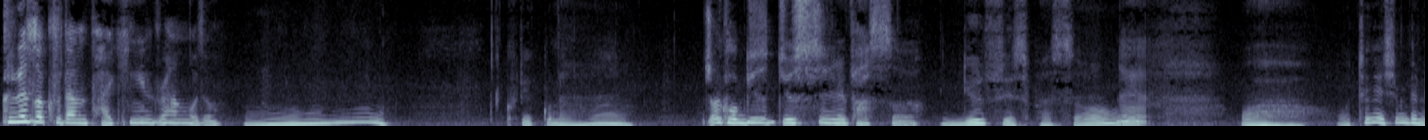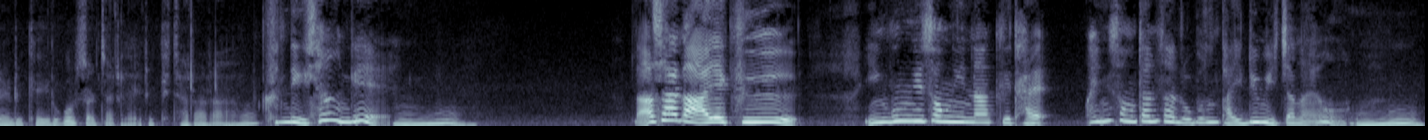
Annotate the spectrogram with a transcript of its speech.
그래서 그다음 바이킹 1을 한 거죠. 음, 그랬구나. 저 거기서 뉴스를 봤어요. 뉴스에서 봤어. 네. 와, 어떻게 신변을 이렇게 일곱 살짜리가 이렇게 잘 알아? 근데 이상한 게 음, 나사가 아예 그 인공위성이나 그 달 행성 탐사 로봇은 다 이름이 있잖아요. 음,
